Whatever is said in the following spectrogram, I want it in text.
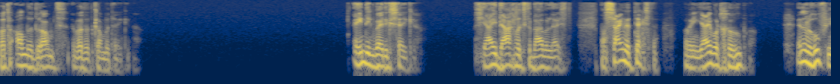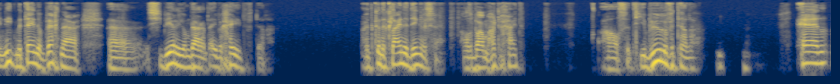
wat de ander droomt en wat het kan betekenen. Eén ding weet ik zeker. Als jij dagelijks de Bijbel leest, dan zijn er teksten waarin jij wordt geroepen. En dan hoef je niet meteen op weg naar uh, Siberië om daar het evangelie te vertellen. Het kunnen kleine dingen zijn, als barmhartigheid, als het je buren vertellen. En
